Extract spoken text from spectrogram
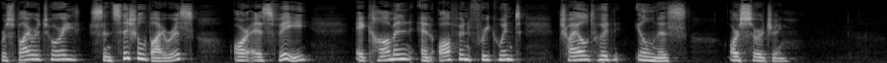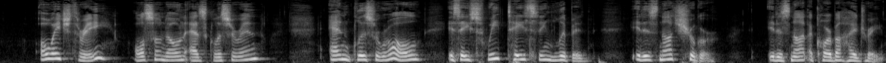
respiratory syncytial virus, RSV, a common and often frequent childhood illness, are surging. OH3, also known as glycerin, and glycerol is a sweet tasting lipid. It is not sugar. It is not a carbohydrate.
